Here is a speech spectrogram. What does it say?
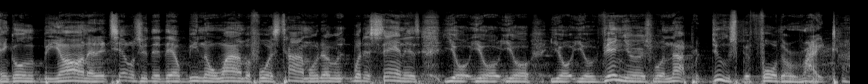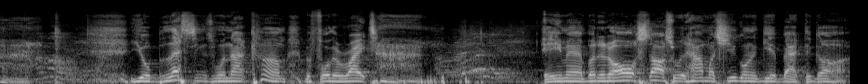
and go beyond that, it tells you that there'll be no wine before it's time. Whatever what it's saying is your your your your your vineyards will not produce before the right time. your blessings will not come before the right time. Amen. But it all starts with how much you're going to give back to God.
